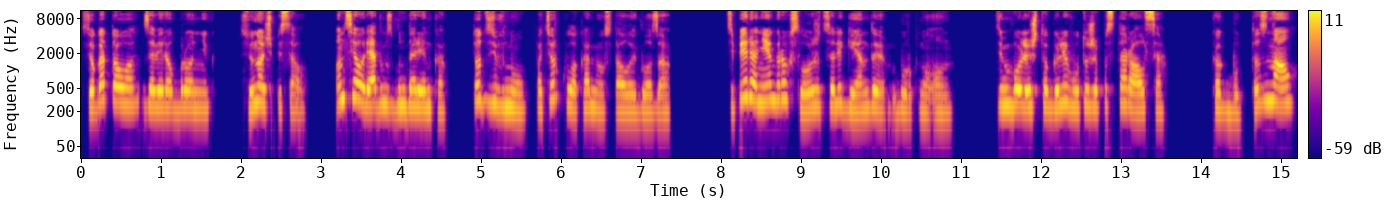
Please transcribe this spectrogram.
«Все готово», — заверил Бронник. «Всю ночь писал». Он сел рядом с Бондаренко. Тот зевнул, потер кулаками усталые глаза. «Теперь о неграх сложатся легенды», — буркнул он. «Тем более, что Голливуд уже постарался». «Как будто знал»,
